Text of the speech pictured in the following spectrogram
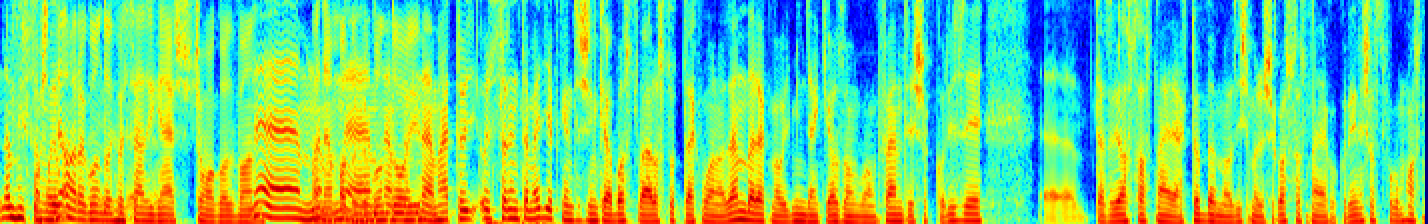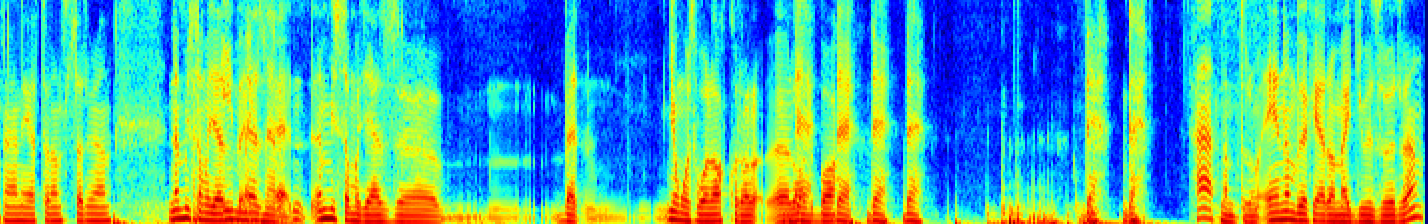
Nem hiszem, Most hogy... ne arra gondolj, hogy 100 gigás csomagod van. Nem, nem, hanem nem, azokra nem, gondolj- nem, nem, hát hogy, hogy szerintem egyébként is inkább azt választották volna az emberek, mert hogy mindenki azon van fent, és akkor izé, tehát hogy azt használják többen, mert az ismerősök azt használják, akkor én is azt fogom használni értelemszerűen. Nem hiszem, hogy ez, Hát én meg ez nem. nem. hiszem, hogy ez be, nyomott volna akkor a latba. de, de, de, de, de. Hát nem tudom, én nem vagyok erről meggyőződve,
